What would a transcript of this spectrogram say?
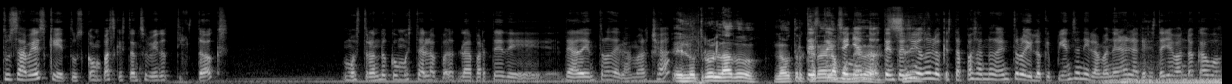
Tú sabes que tus compas que están subiendo TikToks mostrando cómo está la, pa- la parte de, de adentro de la marcha. El otro lado, la otra te cara está de la enseñando, moneda. te está sí. enseñando lo que está pasando adentro y lo que piensan y la manera en la que se está llevando a cabo.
